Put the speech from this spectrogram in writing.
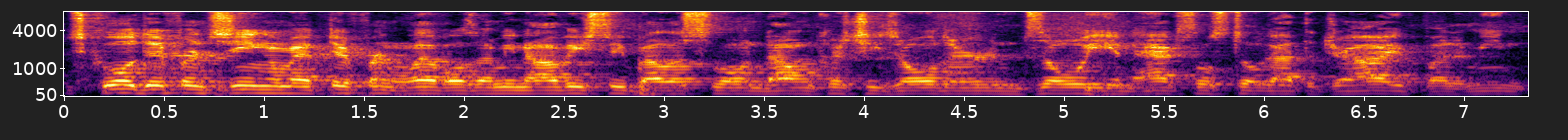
It's cool, different seeing them at different levels. I mean, obviously Bella's slowing down because she's older, and Zoe and Axel still got the drive. But I mean,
